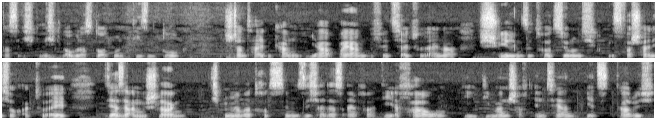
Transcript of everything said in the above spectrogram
dass ich nicht glaube, dass Dortmund diesen Druck standhalten kann. Ja, Bayern befindet sich aktuell in einer schwierigen Situation und ist wahrscheinlich auch aktuell sehr, sehr angeschlagen. Ich bin mir aber trotzdem sicher, dass einfach die Erfahrung, die die Mannschaft intern jetzt dadurch,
